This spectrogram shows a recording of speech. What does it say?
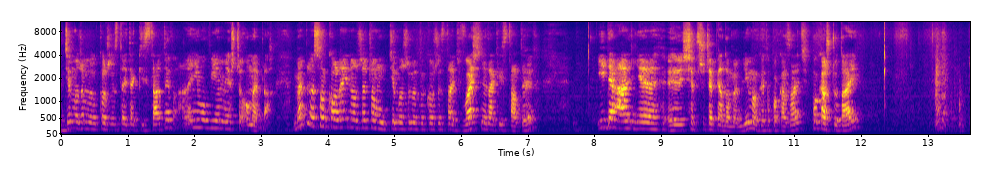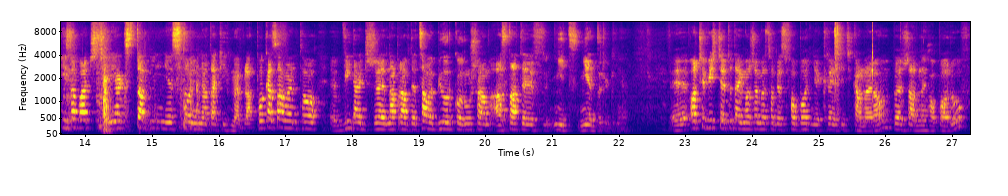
gdzie możemy wykorzystać taki statyw, ale nie mówiłem jeszcze o meblach. Meble są kolejną rzeczą, gdzie możemy wykorzystać właśnie taki statyw. Idealnie y, się przyczepia do mebli, mogę to pokazać. Pokaż tutaj. I zobaczcie jak stabilnie stoi na takich meblach. Pokazałem to, y, widać, że naprawdę całe biurko ruszam, a statyw nic nie drgnie. Y, oczywiście tutaj możemy sobie swobodnie kręcić kamerą, bez żadnych oporów.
